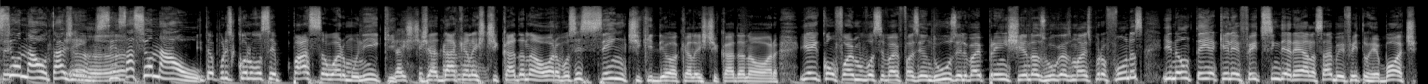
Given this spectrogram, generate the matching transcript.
sensacional, tá, gente? Aham. Sensacional. Então por isso que quando você passa o Harmonique, Já já, dá aquela hora. esticada na hora. Você sente que deu aquela esticada na hora. E aí conforme você vai fazendo uso, ele vai preenchendo as rugas mais profundas e não tem aquele efeito Cinderela, sabe? O efeito rebote.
